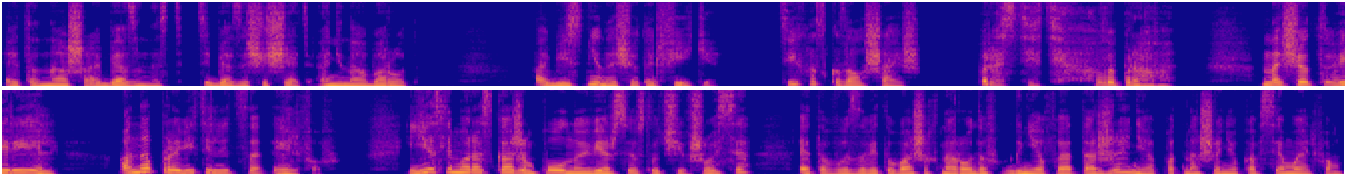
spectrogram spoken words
Это наша обязанность — тебя защищать, а не наоборот. Объясни насчет эльфийки», — тихо сказал Шайш. «Простите, вы правы. Насчет Вериэль. Она правительница эльфов. Если мы расскажем полную версию случившегося, это вызовет у ваших народов гнев и отторжение по отношению ко всем эльфам,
